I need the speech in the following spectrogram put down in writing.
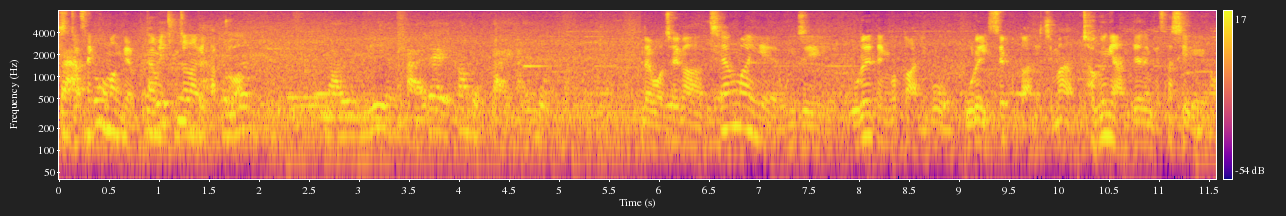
진짜 새콤한 게 비타민 충전하기 딱 좋아. เรานี่ขายได้ข้าวหมกไก่ขายหมด 근데 뭐 제가 치앙마이에 온 지 오래된 것도 아니고 오래 있을 것도 아니지만 적응이 안 되는 게 사실이에요.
